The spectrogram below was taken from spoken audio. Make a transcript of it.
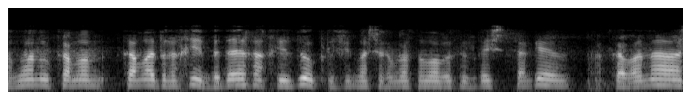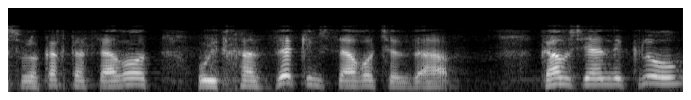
אמרנו כמה, כמה דרכים, בדרך החיזוק, לפי מה שרמז אמר בחזקי שסגל, הכוונה שהוא לקח את השערות, הוא התחזק עם שערות של זהב. גם שאין לי כלום,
